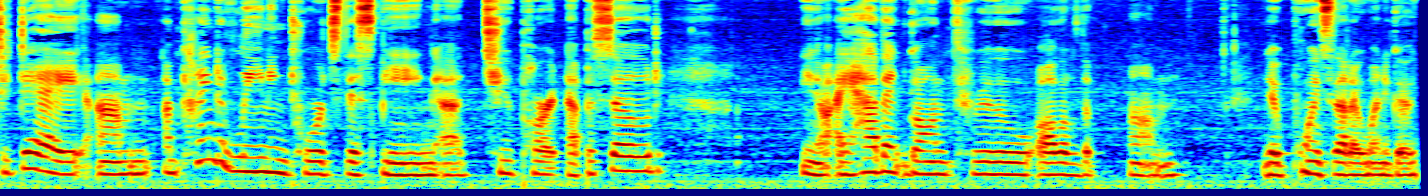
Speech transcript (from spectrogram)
today, um, I'm kind of leaning towards this being a two part episode. You know, I haven't gone through all of the um, you know, points that I want to go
